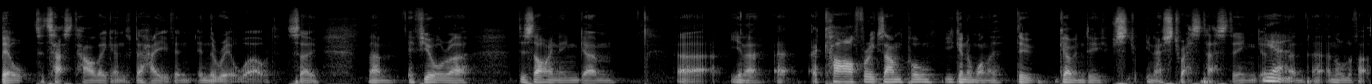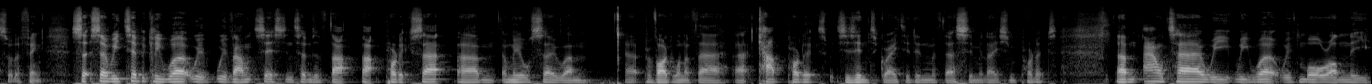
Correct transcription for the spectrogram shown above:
built to test how they're going to behave in, in the real world. So um, if you're uh, designing, um, uh, you know, a, a car, for example, you're going to want to do go and do, st- you know, stress testing and, Yeah. and, and all of that sort of thing. So, so we typically work with with Ansys in terms of that that product set, um, and we also um, uh, provide one of their uh, CAD products, which is integrated in with their simulation products. Um, Altair, we we work with more on the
